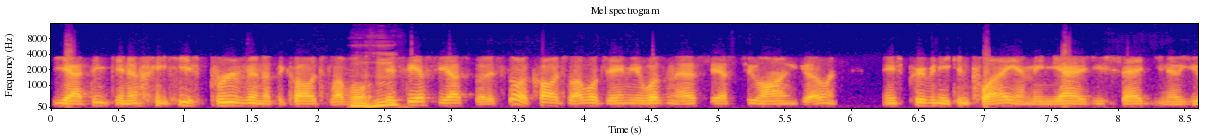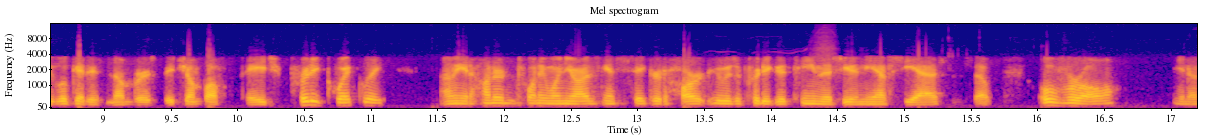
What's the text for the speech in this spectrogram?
Yeah, I think you know he's proven at the college level. Mm-hmm. It's the FCS, but it's still a college level. JMU it wasn't the FCS too long ago, and he's proven he can play. I mean, yeah, as you said, you know, you look at his numbers; they jump off the page pretty quickly. I mean, 121 yards against Sacred Heart, who was a pretty good team this year in the FCS. So overall, you know,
